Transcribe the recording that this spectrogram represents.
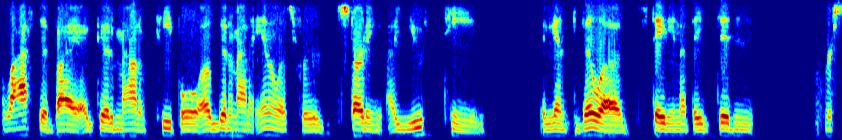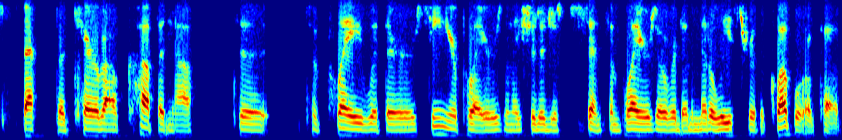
blasted by a good amount of people, a good amount of analysts for starting a youth team against Villa, stating that they didn't respect the Carabao Cup enough to to play with their senior players, and they should have just sent some players over to the Middle East for the Club World Cup.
